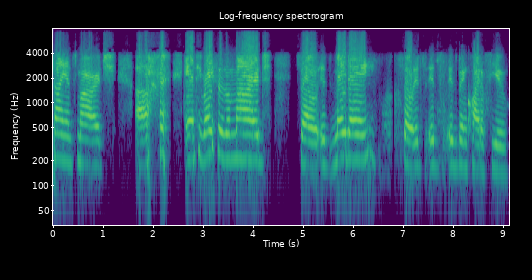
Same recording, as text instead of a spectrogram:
Science March, uh, Anti-Racism March. So it's May Day. So it's it's it's been quite a few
